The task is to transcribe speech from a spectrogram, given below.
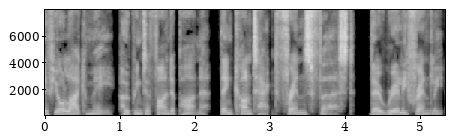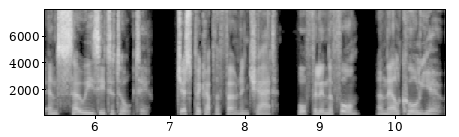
If you're like me, hoping to find a partner, then contact Friends First. They're really friendly and so easy to talk to. Just pick up the phone and chat, or fill in the form, and they'll call you.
